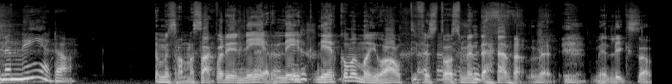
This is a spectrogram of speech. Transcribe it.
Men ner då? Ja, men samma sak var det ju ner. ner. Ner kommer man ju alltid förstås, men det här, men, men liksom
